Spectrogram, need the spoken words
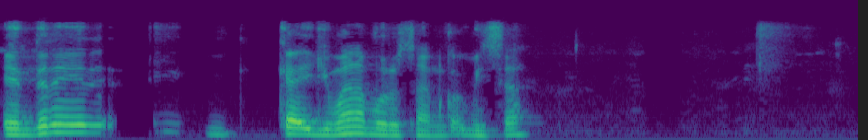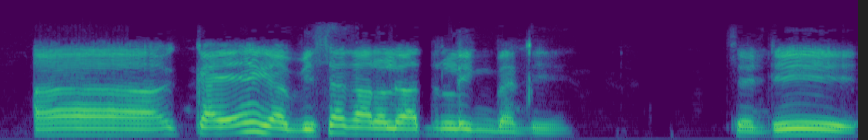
Intinya kayak gimana perusahaan kok bisa? Eh, kayaknya nggak bisa kalau lewat link tadi. Jadi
